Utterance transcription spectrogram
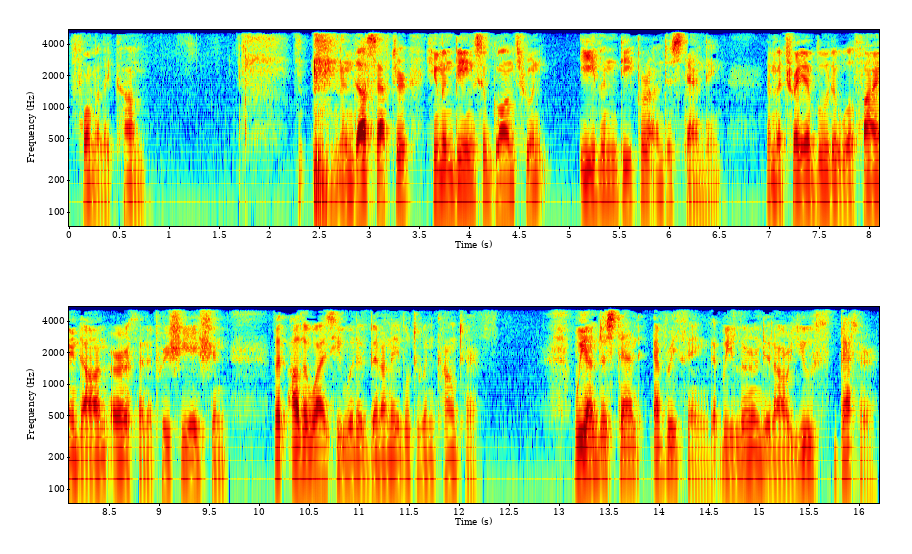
formerly come. and thus, after human beings have gone through an even deeper understanding, the Maitreya Buddha will find on earth an appreciation that otherwise he would have been unable to encounter. We understand everything that we learned in our youth better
